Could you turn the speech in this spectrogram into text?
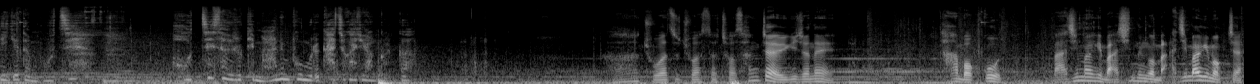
이게 다 뭐지? 어째서 이렇게 많은 보물을 가져가려 한 걸까? 아 좋았어 좋았어. 저 상자 열기 전에 다 먹고 마지막에 맛있는 거 마지막에 먹자.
